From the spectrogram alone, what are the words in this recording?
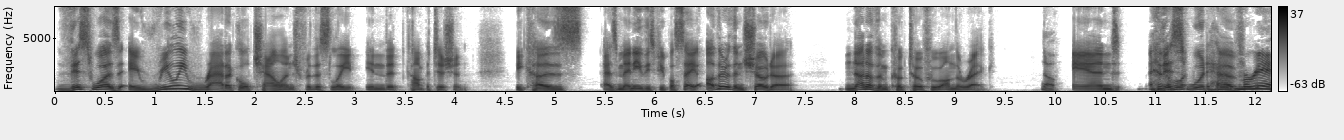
this was a really radical challenge for this late in the competition because, as many of these people say, other than Shota, none of them cook tofu on the reg. No. And this would have Maria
